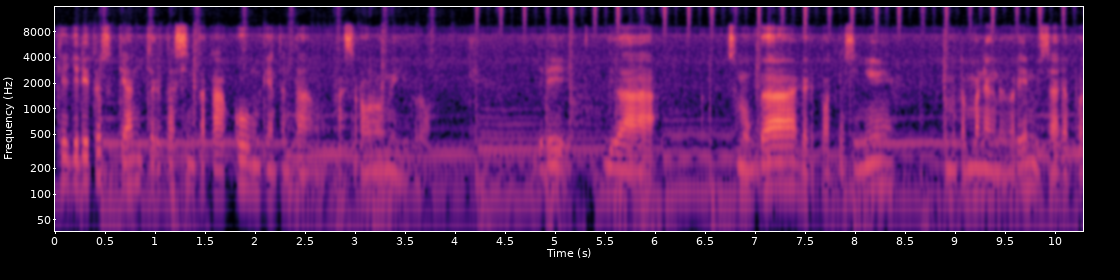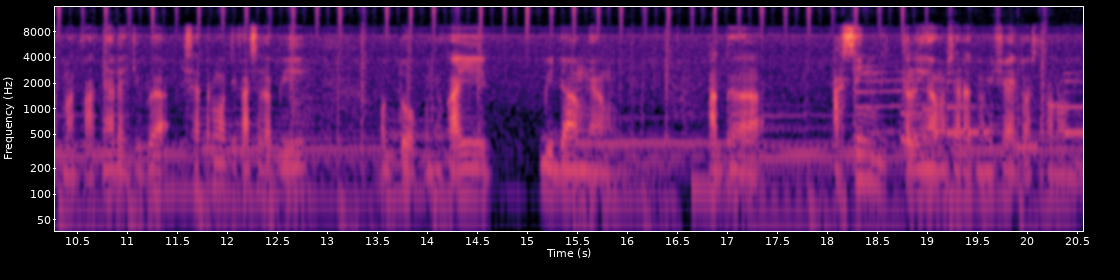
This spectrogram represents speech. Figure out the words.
Oke jadi itu sekian cerita singkat aku mungkin tentang astronomi gitu loh. Jadi bila semoga dari podcast ini teman-teman yang dengerin bisa dapat manfaatnya dan juga bisa termotivasi lebih untuk menyukai bidang yang agak asing di telinga masyarakat Indonesia itu astronomi.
